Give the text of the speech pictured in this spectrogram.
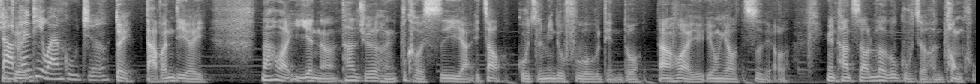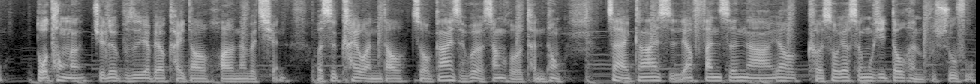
打喷嚏完骨折？对，打喷嚏而已。那后来一验呢，他觉得很不可思议啊，一照骨质密度负五点多，但后来也用药治疗了，因为他知道肋骨骨折很痛苦，多痛呢？绝对不是要不要开刀花的那个钱，而是开完刀之后，刚开始会有伤口的疼痛，再刚开始要翻身啊，要咳嗽，要深呼吸都很不舒服。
